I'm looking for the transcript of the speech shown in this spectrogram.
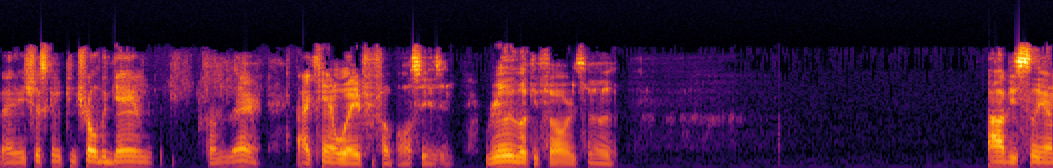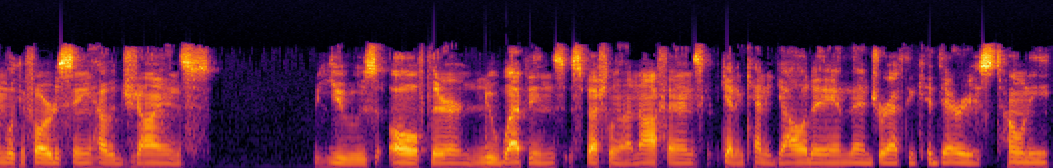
and he's just gonna control the game from there. I can't wait for football season. Really looking forward to it. Obviously, I'm looking forward to seeing how the Giants use all of their new weapons, especially on offense, getting Kenny Golladay and then drafting Kadarius Toney,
